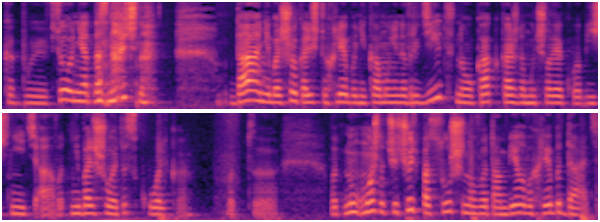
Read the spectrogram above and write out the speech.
как бы все неоднозначно. Да, небольшое количество хлеба никому не навредит, но как каждому человеку объяснить, а вот небольшое это сколько? Вот, э, вот, ну, можно чуть-чуть подсушенного там белого хлеба дать.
